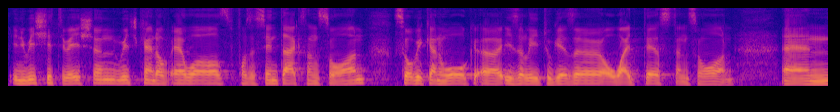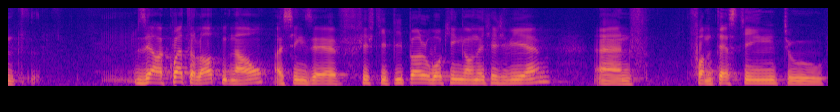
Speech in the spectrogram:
in which situation, which kind of errors for the syntax and so on, so we can work uh, easily together or white test and so on. And there are quite a lot now. I think they have 50 people working on HHVM, and from testing to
